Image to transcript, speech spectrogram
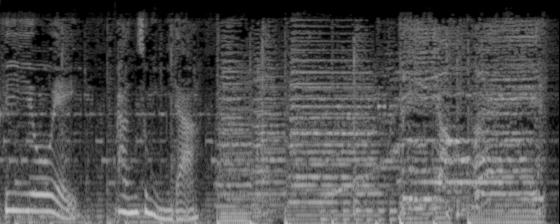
VOA 방송입니다.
